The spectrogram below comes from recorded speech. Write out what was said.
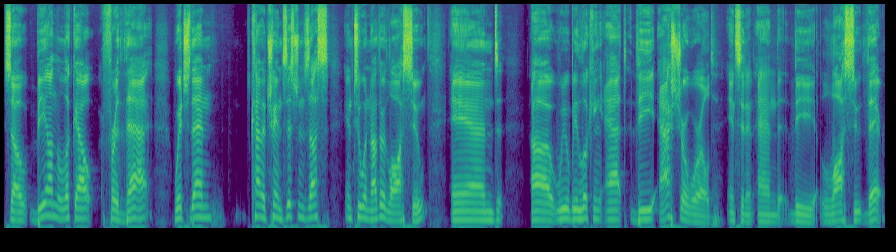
So be on the lookout for that, which then kind of transitions us into another lawsuit. And uh, we will be looking at the Astroworld incident and the lawsuit there.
